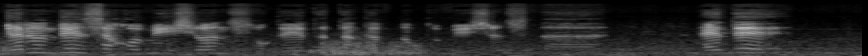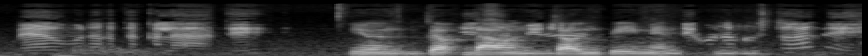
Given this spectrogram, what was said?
Ganun din sa commissions. Huwag kayo tatanggap ng commissions na... Eh, di. Bayaran mo na kita kalahati. Yun, do- down, down payment. Hindi ko nagustuhan eh.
